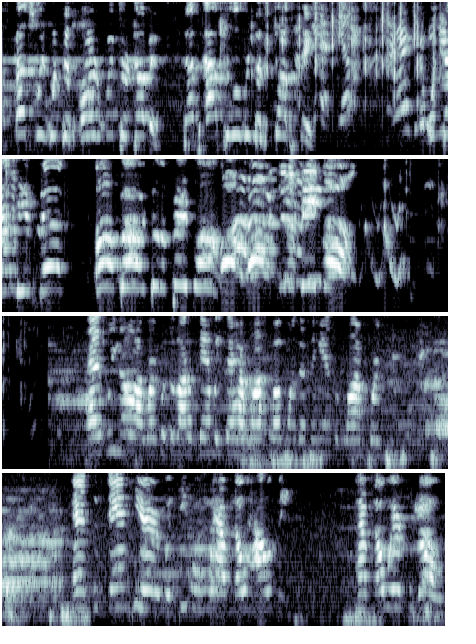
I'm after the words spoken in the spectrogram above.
especially with this hard winter coming. That's absolutely disgusting. Yes. Yep. And with that being said, all power to the people! All power to the people! As we know, I work with a lot of families that have lost loved ones at the hands of law enforcement. And to stand here with people who have no housing, have nowhere to go,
